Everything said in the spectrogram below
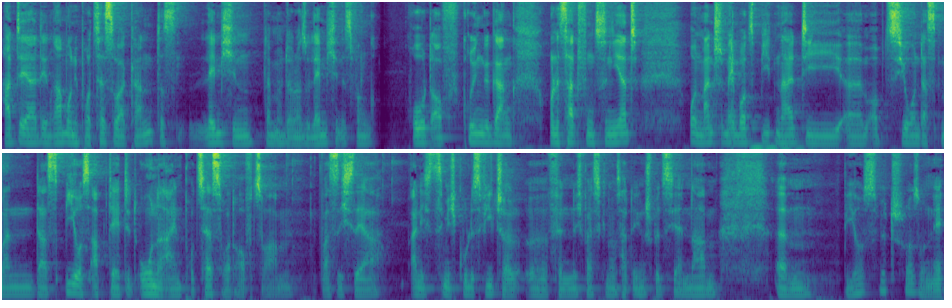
hat er den RAM und den Prozessor erkannt. Das Lämpchen, also Lämpchen ist von rot auf grün gegangen und es hat funktioniert. Und manche Mainboards bieten halt die äh, Option, dass man das BIOS updatet, ohne einen Prozessor drauf zu haben, was ich sehr eigentlich ziemlich cooles Feature äh, finde. Ich weiß genau, es hat einen speziellen Namen. Ähm, BIOS-Switch oder so? Nee.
